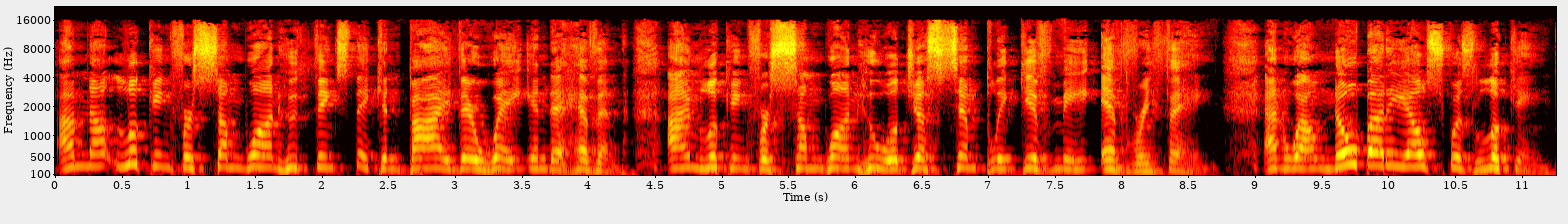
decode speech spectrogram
I'm not looking for someone who thinks they can buy their way into heaven. I'm looking for someone who will just simply give me everything. And while nobody else was looking,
